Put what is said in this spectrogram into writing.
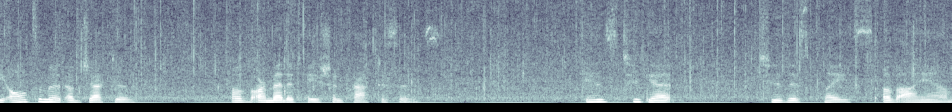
The ultimate objective of our meditation practices is to get to this place of I am.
